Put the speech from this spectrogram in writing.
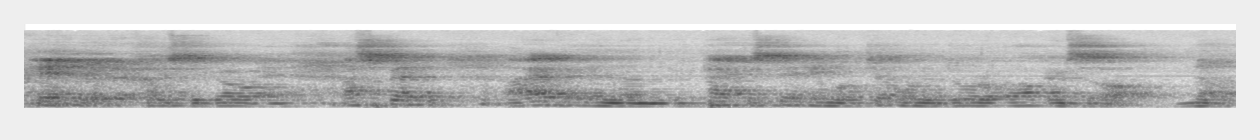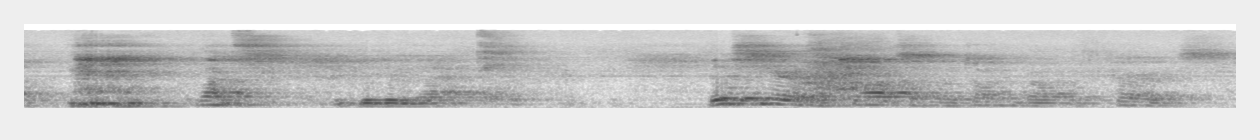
I had a place to go, man. I spent, I've been in um, a Pakistani motel in the door of Arkansas. No. Once you do that. This here are the charts that we're talking about with Curtis.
